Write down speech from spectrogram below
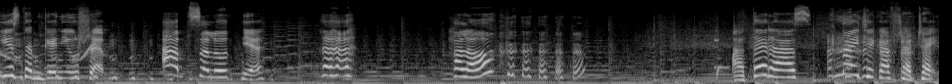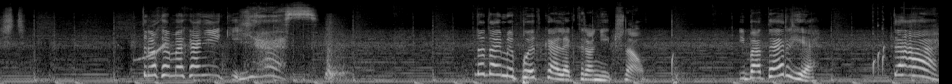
Jestem geniuszem. Absolutnie. Halo? A teraz najciekawsza część. Trochę mechaniki. Yes! Dodajmy płytkę elektroniczną. I baterię. Tak.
